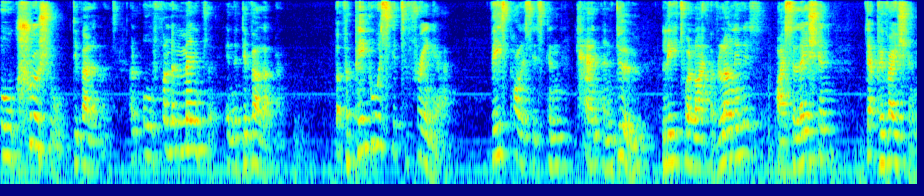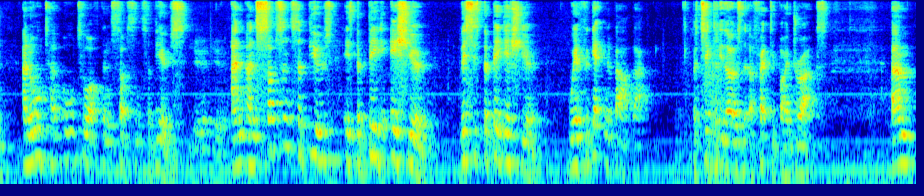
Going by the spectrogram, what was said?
all crucial developments and all fundamental in the development. But for people with schizophrenia, these policies can, can and do lead to a life of loneliness, isolation, deprivation and all, to, all too often substance abuse. Yeah, yeah. And, and substance abuse is the big issue. This is the big issue. We're forgetting about that, particularly those that are affected by drugs. Um,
